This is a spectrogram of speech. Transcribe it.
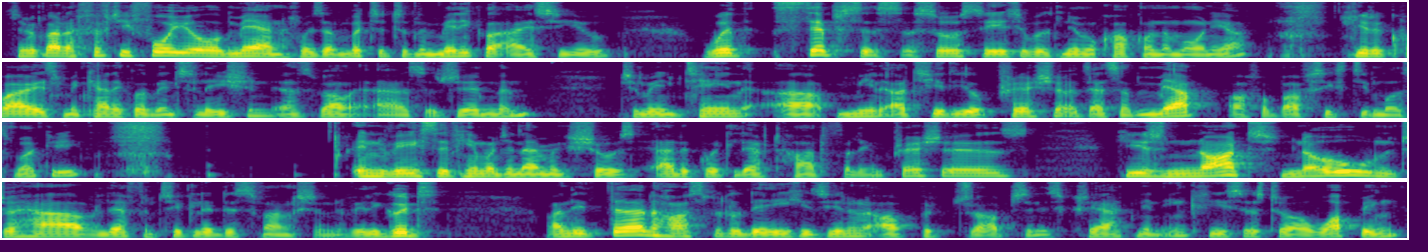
So we've got a 54 year old man who was admitted to the medical ICU with sepsis associated with pneumococcal pneumonia. He requires mechanical ventilation as well as adrenaline to maintain a mean arterial pressure. That's a map of above 60 moles mercury. Invasive hemodynamics shows adequate left heart filling pressures. He is not known to have left ventricular dysfunction. Very good. On the third hospital day, his urine output drops and his creatinine increases to a whopping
